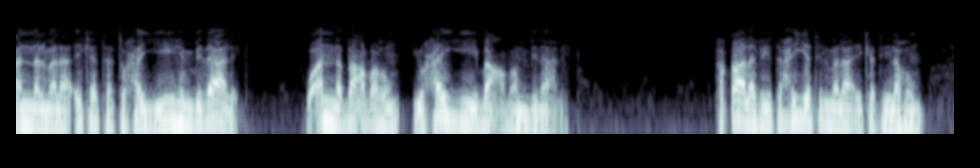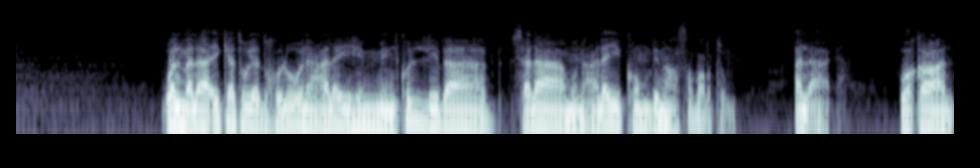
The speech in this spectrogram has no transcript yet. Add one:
أن الملائكة تحييهم بذلك وأن بعضهم يحيي بعضا بذلك. فقال في تحية الملائكة لهم والملائكة يدخلون عليهم من كل باب سلام عليكم بما صبرتم. الآية. وقال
